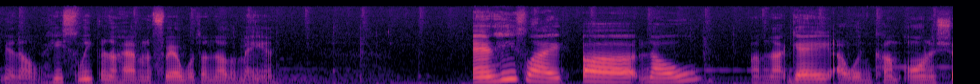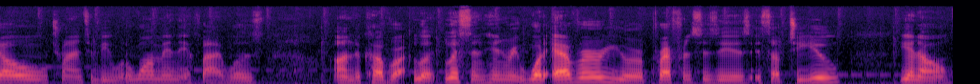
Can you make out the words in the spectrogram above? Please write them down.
you know, he's sleeping or having an affair with another man. And he's like, uh, no, I'm not gay. I wouldn't come on a show trying to be with a woman if I was undercover. Look, listen, Henry, whatever your preferences is, it's up to you, you know.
